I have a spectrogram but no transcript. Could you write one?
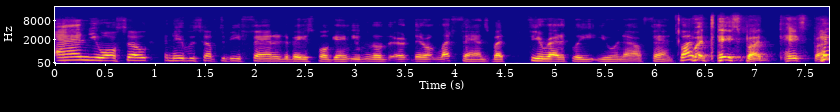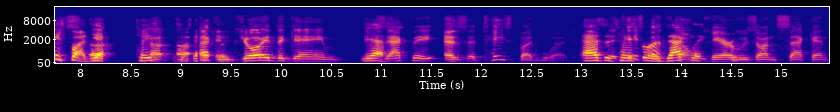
and you also enable yourself to be a fan at a baseball game, even though they don't let fans. But theoretically, you are now a fan. But, but taste bud, taste bud, taste bud, yeah, uh, taste uh, uh, exactly. enjoyed the game yes. exactly as a taste bud would. As a taste, taste bud, exactly. Don't care who's on second.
